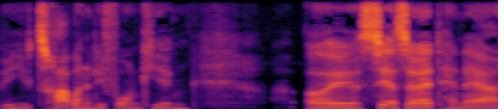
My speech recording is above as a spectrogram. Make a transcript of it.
i trapperne lige foran kirken. Og øh, ser så, at han er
